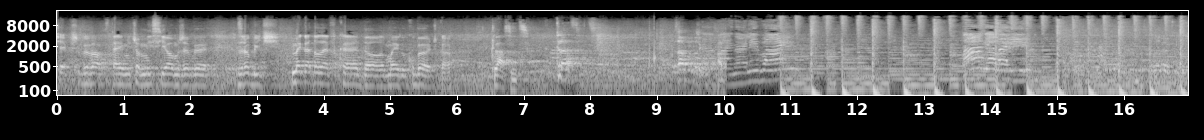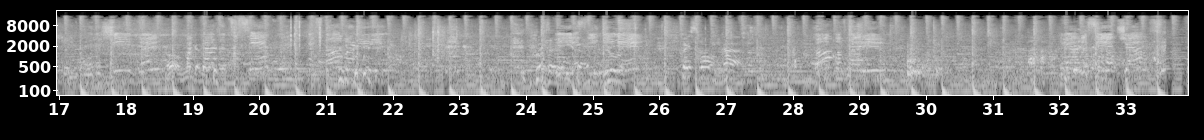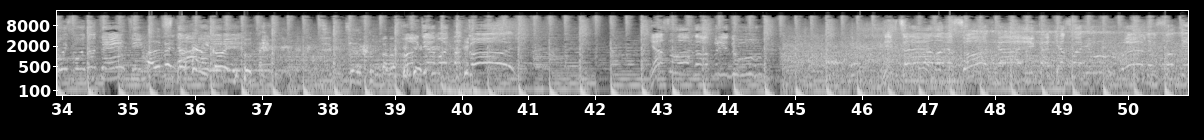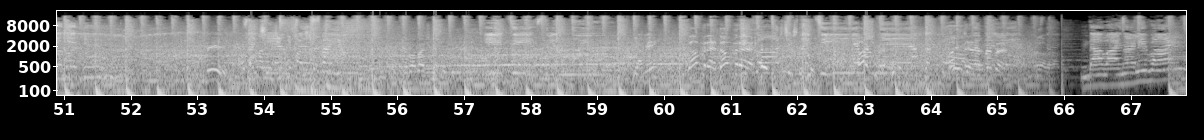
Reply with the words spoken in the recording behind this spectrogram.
Dzisiaj przybywam z tajemniczą misją, żeby zrobić mega dolewkę do mojego kubełeczka. Klasic. Klasic. Za mną. Давай наливай, поговорим. Будущий день покажется всем, кто говорил. И если не лень, Hej Słomka! Вот где мой покой? Я словно в бреду Ведь в целом сотня И как я свою в этой сотне найду. Ty, Зачем же свою единственную Jami? Dobre, dobre! Хочешь найти не во мне, а в каком-то Давай наливай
